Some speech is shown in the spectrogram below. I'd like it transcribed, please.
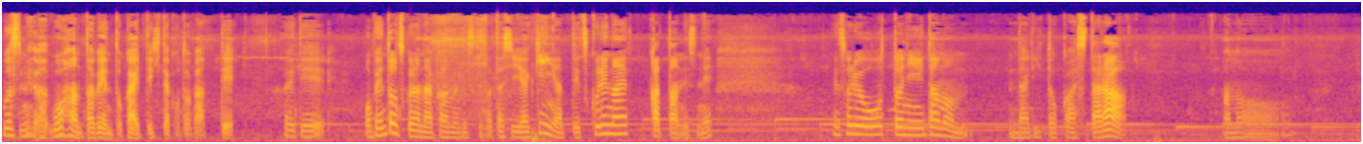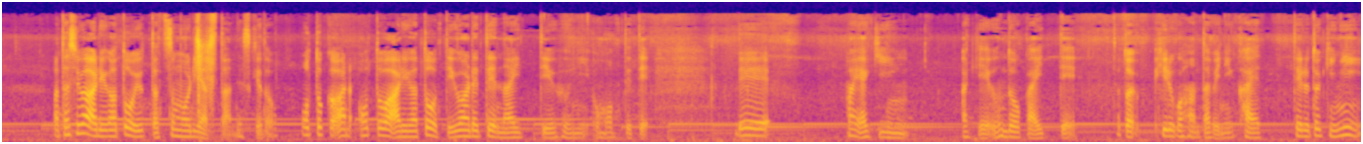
娘がご飯食べんと帰ってきたことがあってそれでお弁当作らなあかんのですけど私夜勤やって作れなかったんですね。でそれを夫に頼んだりとかしたらあの私はありがとう言ったつもりやったんですけど夫か夫はありがとうって言われてないっていうふうに思ってて。で、まあ、夜勤明け運動会行ってちょっと昼ご飯食べに帰ってる時に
